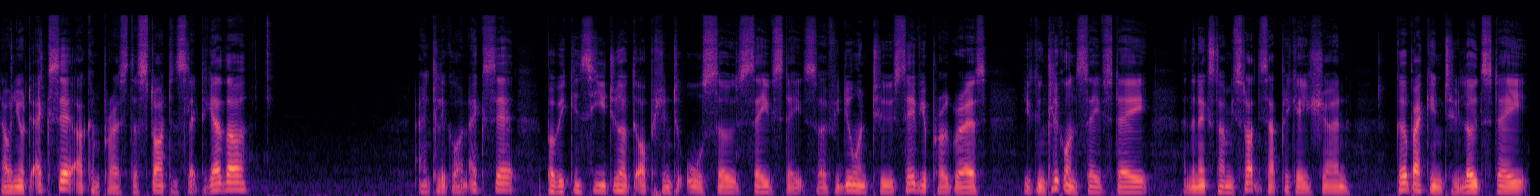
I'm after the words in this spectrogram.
Now when you want to exit, I can press the start and select together and click on exit but we can see you do have the option to also save state. So if you do want to save your progress you can click on save state and the next time you start this application go back into load state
